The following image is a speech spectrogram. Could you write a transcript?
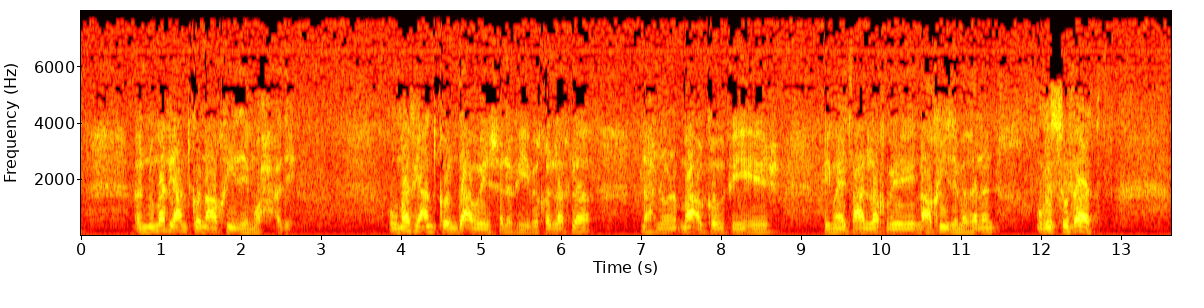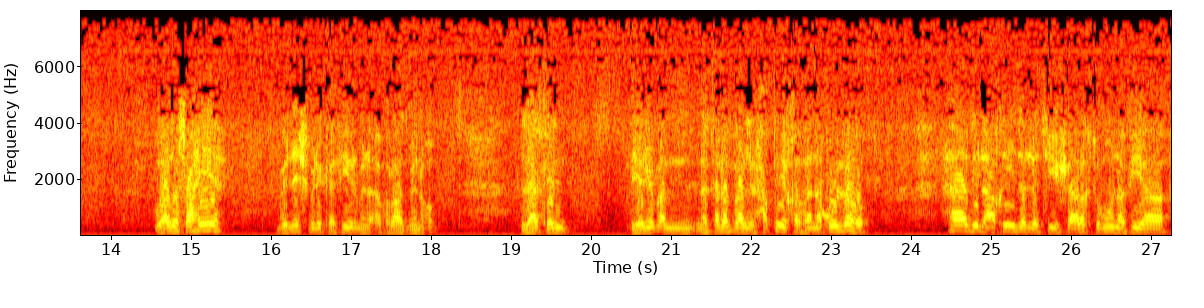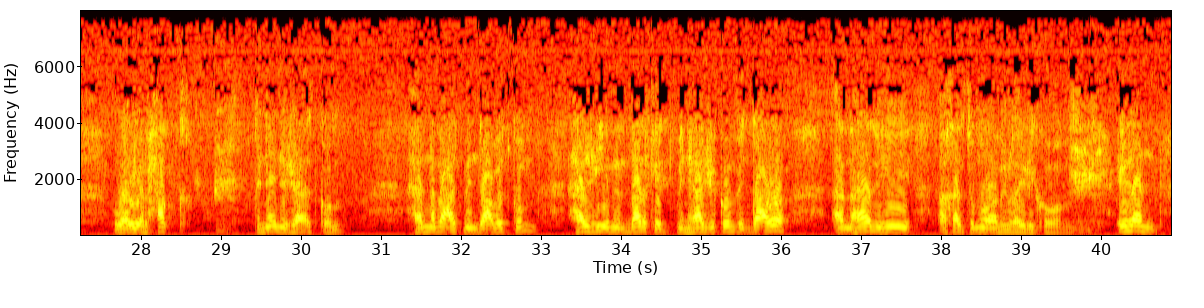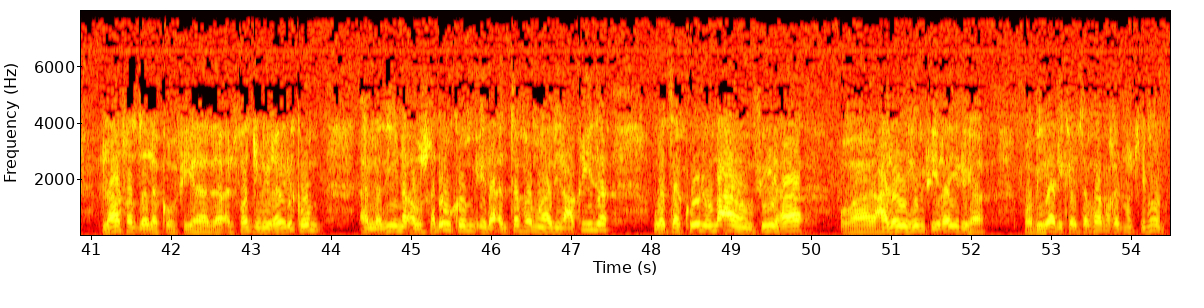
أنه ما في عندكم عقيدة موحدة وما في عندكم دعوة سلفية بيقول لك لا نحن معكم في إيش؟ فيما يتعلق بالعقيدة مثلا وبالصفات. وهذا صحيح بالنسبة لكثير من الأفراد منهم. لكن يجب أن نتنبه للحقيقة فنقول له هذه العقيدة التي شاركتمونا فيها وهي الحق من أين جاءتكم؟ هل نبعت من دعوتكم؟ هل هي من بركة منهاجكم في الدعوة؟ أم هذه أخذتموها من غيركم؟ إذا لا فضل لكم في هذا الفضل لغيركم الذين أوصلوكم إلى أن تفهموا هذه العقيدة وتكونوا معهم فيها وعليهم في غيرها وبذلك يتفرق المسلمون.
